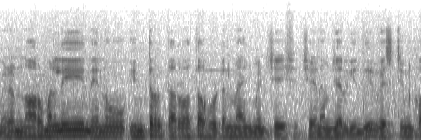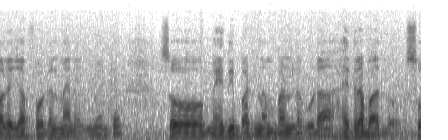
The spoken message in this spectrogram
మేడం నార్మల్లీ నేను ఇంటర్ తర్వాత హోటల్ మేనేజ్మెంట్ చేసి చేయడం జరిగింది. Westin college of hotel management so Mehdipatnam Bandlaguda హైదరాబాద్లో సో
